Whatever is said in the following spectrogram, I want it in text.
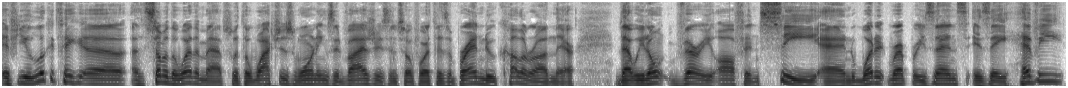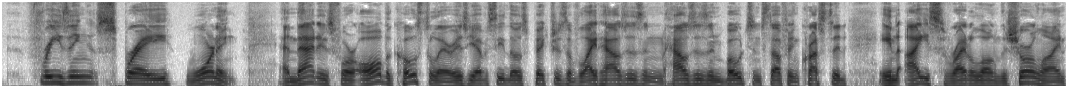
if you look at take uh, uh, some of the weather maps with the watches warnings advisories and so forth there's a brand new color on there that we don't very often see. And what it represents is a heavy freezing spray warning and that is for all the coastal areas. You ever see those pictures of lighthouses and houses and boats and stuff encrusted in ice right along the shoreline?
